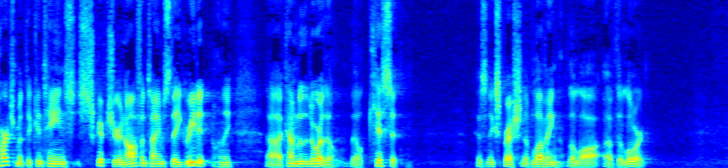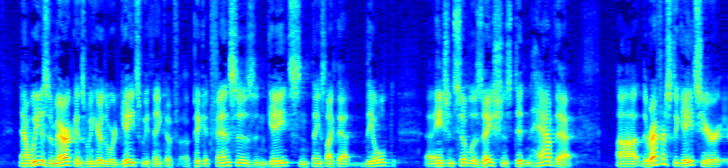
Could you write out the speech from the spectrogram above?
parchment that contains scripture. And oftentimes they greet it when they uh, come to the door, they'll, they'll kiss it as an expression of loving the law of the Lord. Now, we as Americans, we hear the word gates, we think of uh, picket fences and gates and things like that. The old uh, ancient civilizations didn't have that. Uh, the reference to gates here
